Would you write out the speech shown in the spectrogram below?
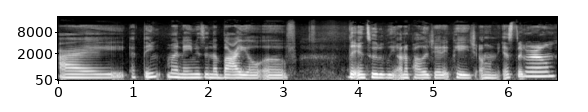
I I think my name is in the bio of the Intuitively Unapologetic page on Instagram.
